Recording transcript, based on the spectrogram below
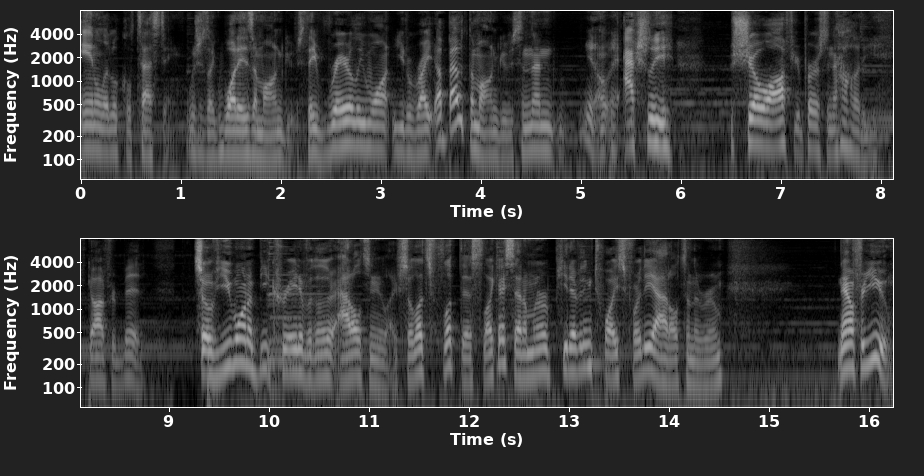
analytical testing, which is like what is a mongoose. They rarely want you to write about the mongoose and then, you know, actually show off your personality, God forbid. So if you want to be creative with other adults in your life, so let's flip this. Like I said, I'm going to repeat everything twice for the adults in the room. Now for you,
